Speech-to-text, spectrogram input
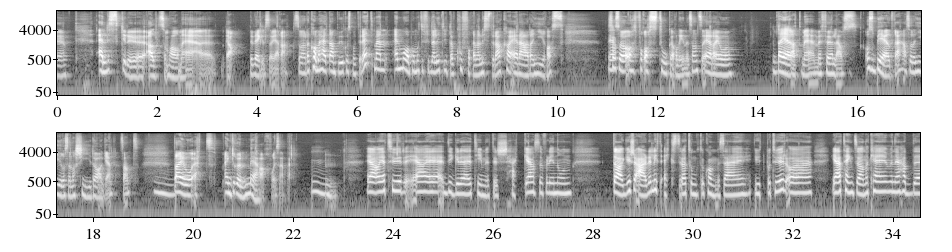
Elsker du alt som har med eh, ja, bevegelse å gjøre. Så det kommer helt an på utgangspunktet ditt, men en må på en måte finne litt ut av hvorfor en har lyst til det. Hva er det det gir oss? Ja. Så, for oss to, Karoline, så er det jo Det gjør at vi, vi føler oss, oss, bedre. Altså det gir oss energi i dagen. Sant? Mm. Det er jo et, en grunn vi har, f.eks. Mm. Mm. Ja, og jeg tror Jeg digger det timinuttershacket, altså fordi noen dager så er det litt ekstra tungt å komme seg ut på tur. Og jeg har tenkt sånn OK, men jeg hadde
